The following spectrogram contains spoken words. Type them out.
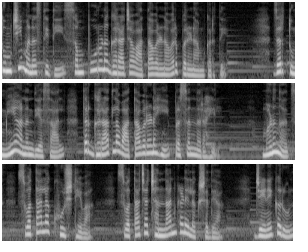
तुमची मनस्थिती संपूर्ण घराच्या वातावरणावर परिणाम करते. जर तुम्ही आनंदी असाल तर घरातलं वातावरणही प्रसन्न राहील. म्हणूनच स्वतःला खुश ठेवा. स्वतःच्या छंदांकडे लक्ष द्या. जेणेकरून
